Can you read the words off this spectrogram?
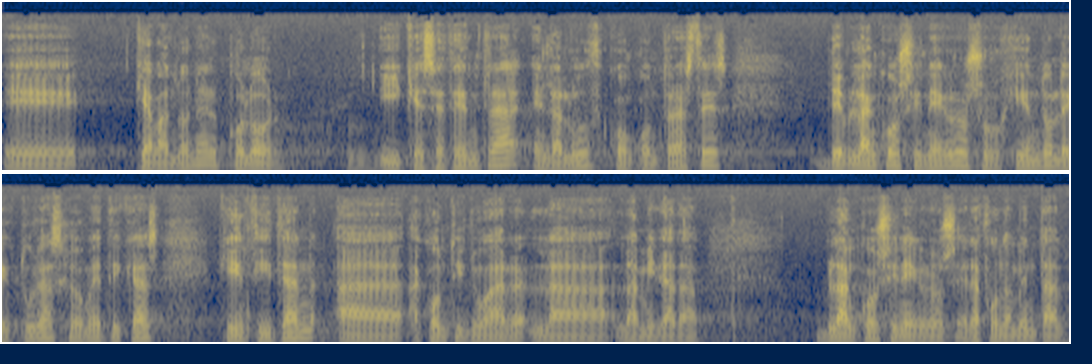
eh, que abandona el color y que se centra en la luz con contrastes de blancos y negros, surgiendo lecturas geométricas que incitan a, a continuar la, la mirada. Blancos y negros era fundamental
